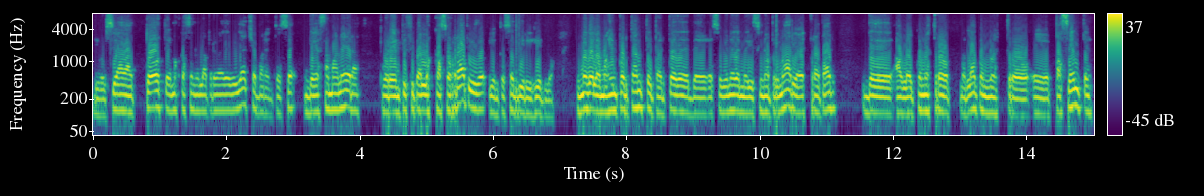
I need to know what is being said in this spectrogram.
divorciada, todos tenemos que hacernos la prueba de VIH para entonces de esa manera poder identificar los casos rápidos y entonces dirigirlos. Y uno de lo más importante y parte de, de eso viene de medicina primaria es tratar de hablar con nuestro, ¿verdad? Con nuestros eh, pacientes,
